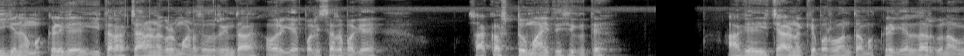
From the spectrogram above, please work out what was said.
ಈಗಿನ ಮಕ್ಕಳಿಗೆ ಈ ಥರ ಚಾರಣಗಳು ಮಾಡಿಸೋದ್ರಿಂದ ಅವರಿಗೆ ಪರಿಸರ ಬಗ್ಗೆ ಸಾಕಷ್ಟು ಮಾಹಿತಿ ಸಿಗುತ್ತೆ. ಹಾಗೆ ಈ ಚಾರಣಕ್ಕೆ ಬರುವಂಥ ಮಕ್ಕಳಿಗೆ ಎಲ್ಲರಿಗೂ ನಾವು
